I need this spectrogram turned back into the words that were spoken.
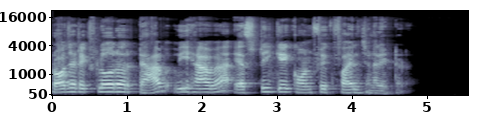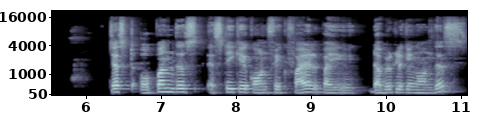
project explorer tab we have a SDK config file generated. Just open this SDK config file by double clicking on this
